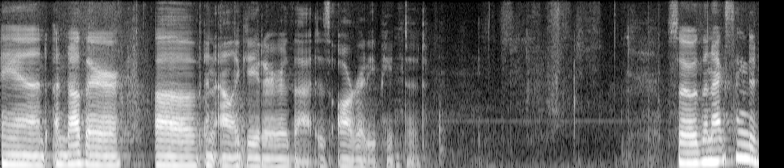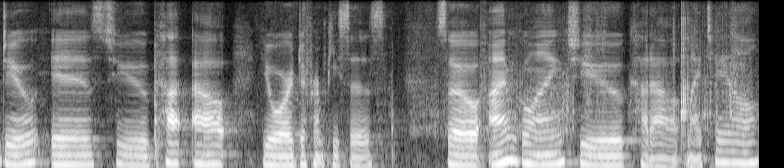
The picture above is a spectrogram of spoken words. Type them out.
and another of an alligator that is already painted. So the next thing to do is to cut out your different pieces. So I'm going to cut out my tail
